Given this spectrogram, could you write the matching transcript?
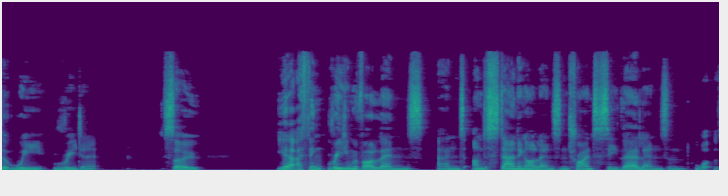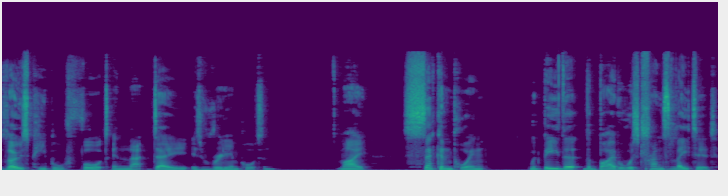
that we read in it. So, yeah, I think reading with our lens and understanding our lens and trying to see their lens and what those people thought in that day is really important. My second point would be that the Bible was translated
